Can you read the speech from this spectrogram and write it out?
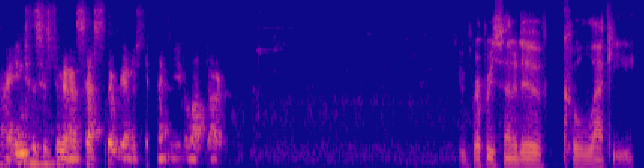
uh, into the system and assess so that we understand that need a lot better. Representative Killacky.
